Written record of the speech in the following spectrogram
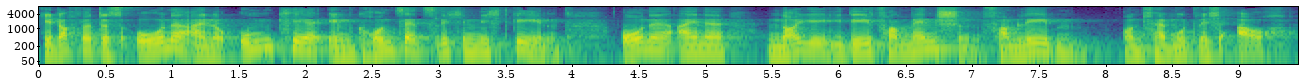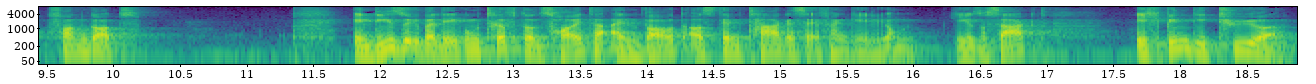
Jedoch wird es ohne eine Umkehr im Grundsätzlichen nicht gehen, ohne eine neue Idee vom Menschen, vom Leben und vermutlich auch von Gott. In diese Überlegung trifft uns heute ein Wort aus dem Tagesevangelium. Jesus sagt, ich bin die Tür,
